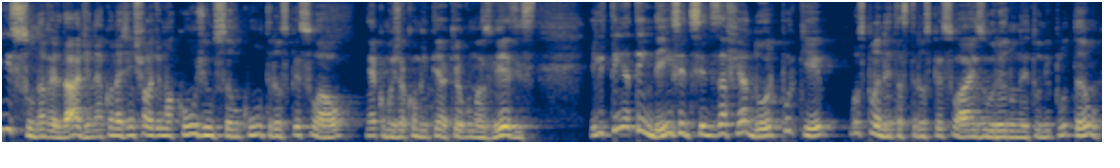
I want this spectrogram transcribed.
Isso, na verdade, né, quando a gente fala de uma conjunção com o transpessoal, né, como eu já comentei aqui algumas vezes, ele tem a tendência de ser desafiador porque os planetas transpessoais, Urano, Netuno e Plutão,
